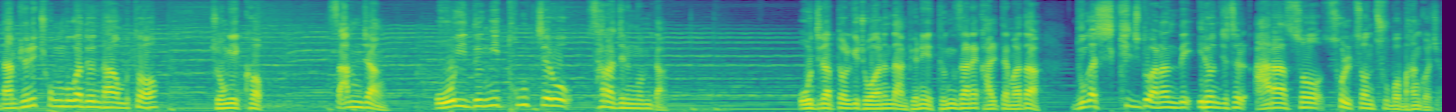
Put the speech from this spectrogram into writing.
남편이 총무가 된 다음부터 종이컵, 쌈장, 오이 등이 통째로 사라지는 겁니다. 오지랖 떨기 좋아하는 남편이 등산에 갈 때마다 누가 시키지도 않았는데 이런 짓을 알아서 솔선수범한 거죠.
